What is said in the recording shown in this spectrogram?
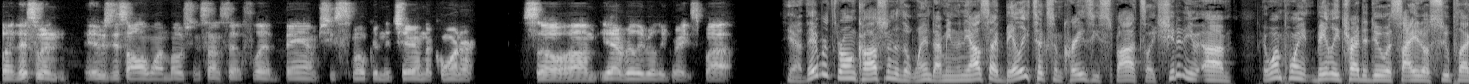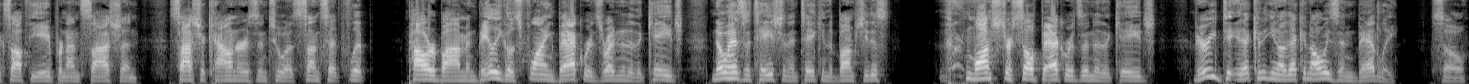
But this one, it was just all one motion. Sunset flip, bam, she's smoking the chair in the corner. So, um, yeah, really, really great spot. Yeah, they were throwing caution to the wind. I mean, in the outside, Bayley took some crazy spots. Like she didn't even. Um, at one point, Bayley tried to do a Saito suplex off the apron on Sasha, and Sasha counters into a sunset flip power bomb, and Bayley goes flying backwards right into the cage. No hesitation in taking the bump. She just launched herself backwards into the cage. Very that could you know that can always end badly. So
